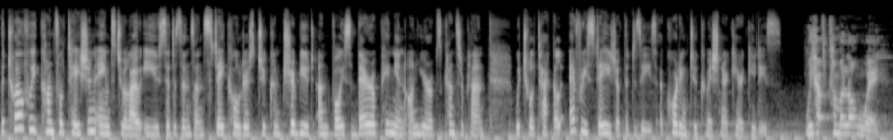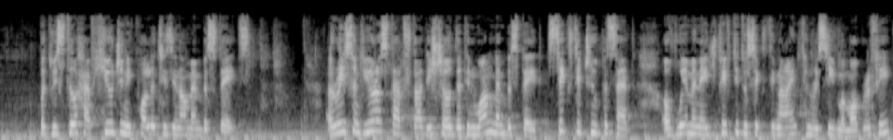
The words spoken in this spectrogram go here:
The 12 week consultation aims to allow EU citizens and stakeholders to contribute and voice their opinion on Europe's cancer plan, which will tackle every stage of the disease, according to Commissioner Kyriakides. We have come a long way, but we still have huge inequalities in our member states. A recent Eurostat study showed that in one member state, 62% of women aged 50 to 69 can receive mammography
